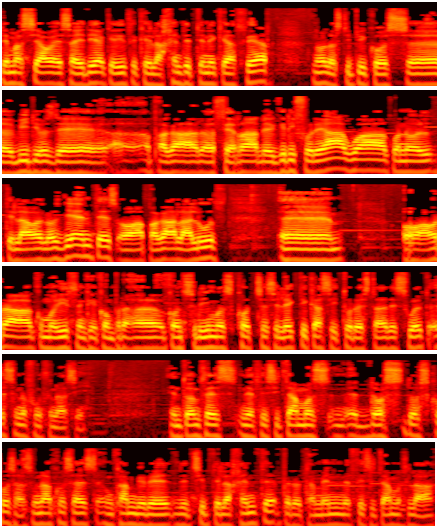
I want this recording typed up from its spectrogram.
demasiado esa idea que dice que la gente tiene que hacer, ¿no? los típicos eh, vídeos de apagar, cerrar el grifo de agua cuando te lavas los dientes o apagar la luz. Eh, o ahora, como dicen, que construimos coches eléctricos y todo está resuelto, eso no funciona así. Entonces necesitamos eh, dos, dos cosas. Una cosa es un cambio de, chip de la gente, pero también necesitamos la,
